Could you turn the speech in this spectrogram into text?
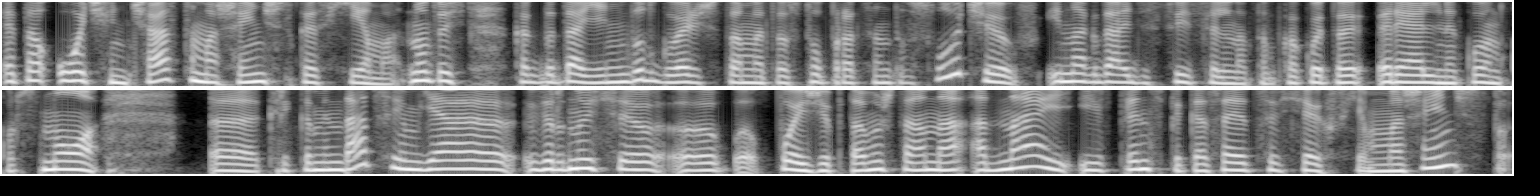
Это очень часто мошенническая схема. Ну, то есть, как бы, да, я не буду говорить, что там это 100% случаев. Иногда действительно там какой-то реальный конкурс. Но э, к рекомендациям я вернусь э, позже, потому что она одна и, в принципе, касается всех схем мошенничества.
